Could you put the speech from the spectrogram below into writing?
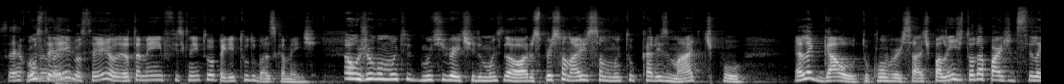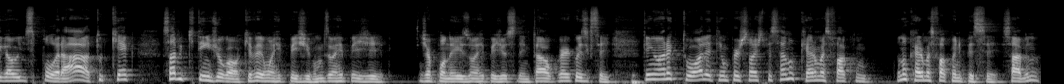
Você Gostei, gostei. Eu, eu também fiz que nem tu, eu peguei tudo, basicamente. É um jogo muito, muito divertido, muito da hora. Os personagens são muito carismáticos, tipo. É legal tu conversar, tipo, além de toda a parte de ser legal e de explorar, tu quer. Sabe que tem jogo, ó, quer ver um RPG? Vamos dizer um RPG japonês, um RPG ocidental, qualquer coisa que seja. Tem hora que tu olha, tem um personagem especial, eu não quero mais falar com. Eu não quero mais falar com NPC, sabe? Não,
